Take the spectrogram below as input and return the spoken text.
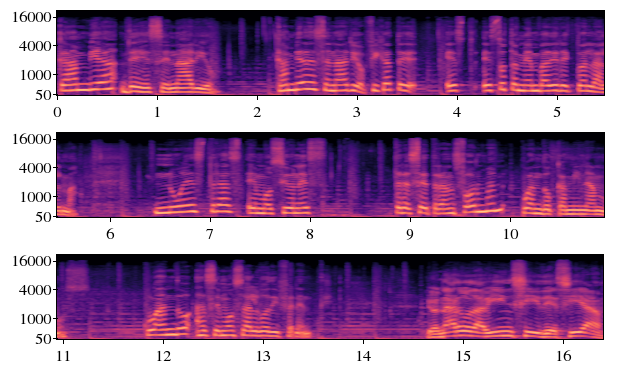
cambia de escenario, cambia de escenario. Fíjate, esto, también va directo al alma. Nuestras emociones se transforman cuando caminamos, cuando hacemos algo diferente. Leonardo da Vinci decía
